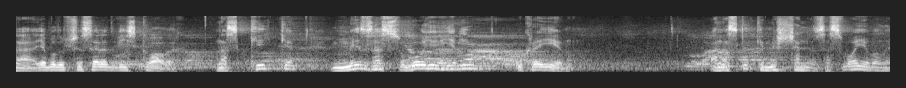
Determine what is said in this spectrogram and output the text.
е, я будучи серед військових, наскільки ми засвоюємо Україну. А наскільки ми ще не засвоювали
